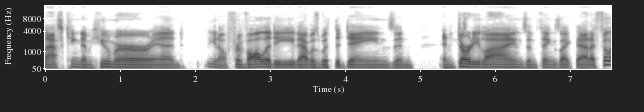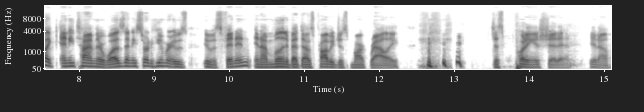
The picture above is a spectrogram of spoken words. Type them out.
Last Kingdom humor and you know frivolity that was with the Danes and and dirty lines and things like that. I feel like anytime there was any sort of humor, it was it was Finan, and I'm willing to bet that was probably just Mark Rowley, just putting his shit in, you know.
